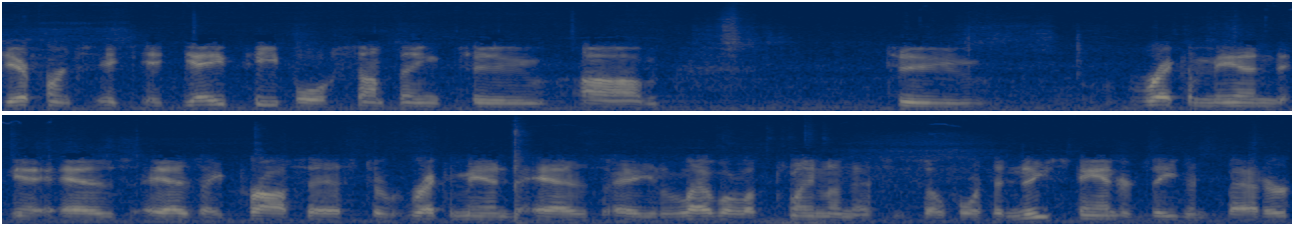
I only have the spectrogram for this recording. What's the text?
difference. It, it gave people something to um, to recommend as as a process to recommend as a level of cleanliness and so forth. The new standard's even better.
